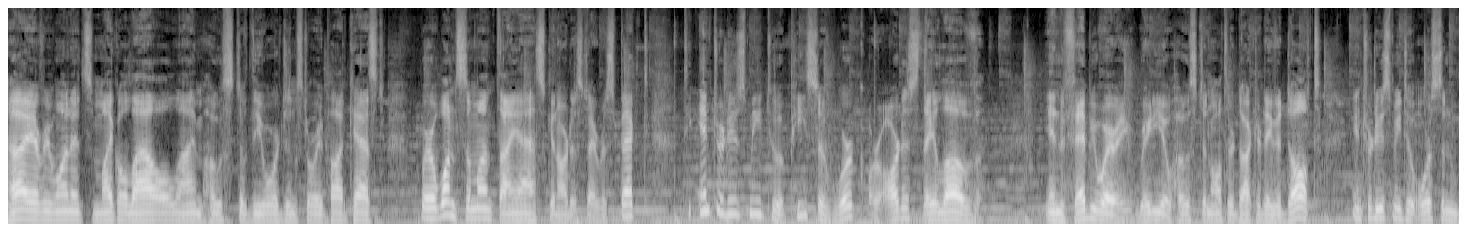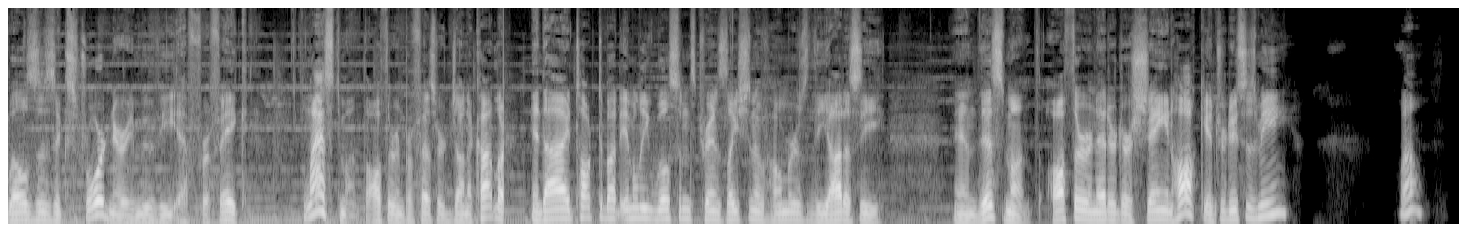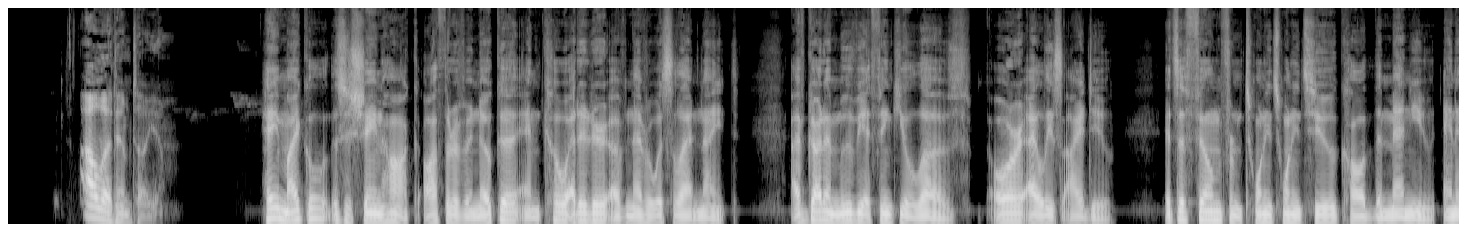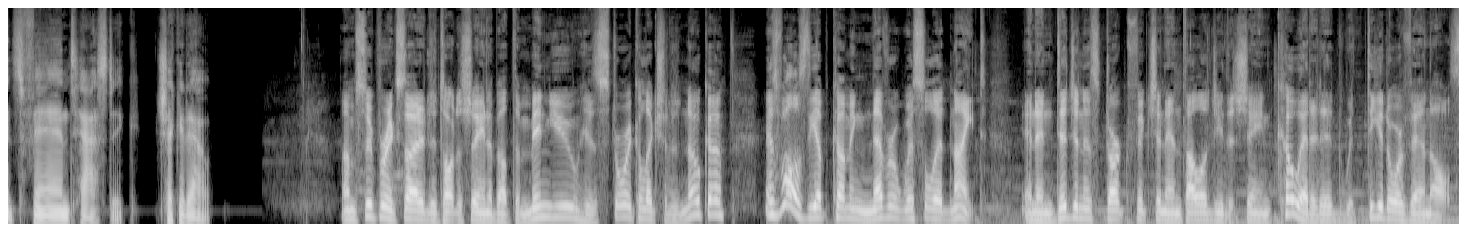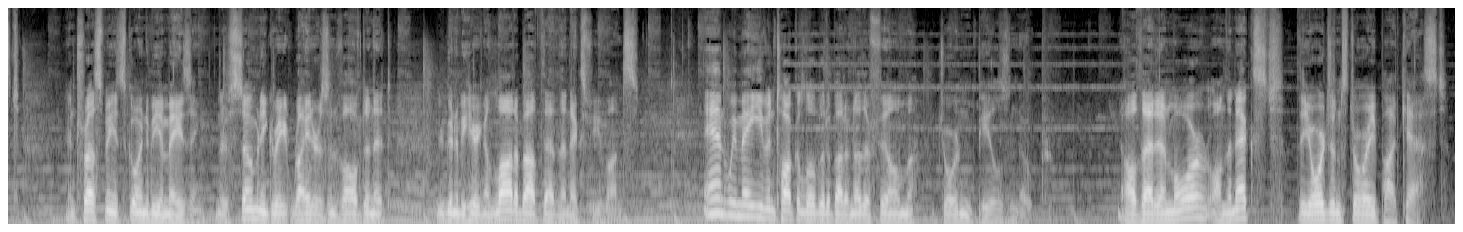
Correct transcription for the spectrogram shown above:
Hi, everyone. It's Michael Lowell. I'm host of the Origin Story podcast, where once a month I ask an artist I respect to introduce me to a piece of work or artist they love. In February, radio host and author Dr. David Dault introduced me to Orson Welles' extraordinary movie F for Fake. Last month, author and professor Jonna Kotler and I talked about Emily Wilson's translation of Homer's The Odyssey. And this month, author and editor Shane Hawk introduces me. Well, I'll let him tell you. Hey, Michael, this is Shane Hawk, author of Anoka and co editor of Never Whistle at Night. I've got a movie I think you'll love, or at least I do. It's a film from 2022 called The Menu, and it's fantastic. Check it out. I'm super excited to talk to Shane about The Menu, his story collection Anoka, as well as the upcoming Never Whistle at Night, an indigenous dark fiction anthology that Shane co edited with Theodore Van Alst. And trust me, it's going to be amazing. There's so many great writers involved in it. You're going to be hearing a lot about that in the next few months. And we may even talk a little bit about another film, Jordan Peele's Nope. All that and more on the next The Origin Story podcast.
